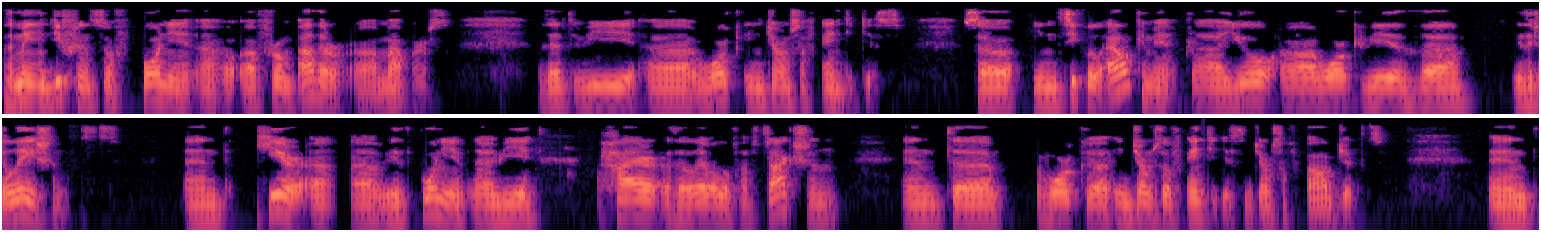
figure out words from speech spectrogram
The main difference of Pony uh, uh, from other uh, mappers that we uh, work in terms of entities. So in SQL Alchemy, uh, you uh, work with uh, with relations, and here uh, uh, with Pony uh, we higher the level of abstraction and uh, work uh, in terms of entities, in terms of objects. And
